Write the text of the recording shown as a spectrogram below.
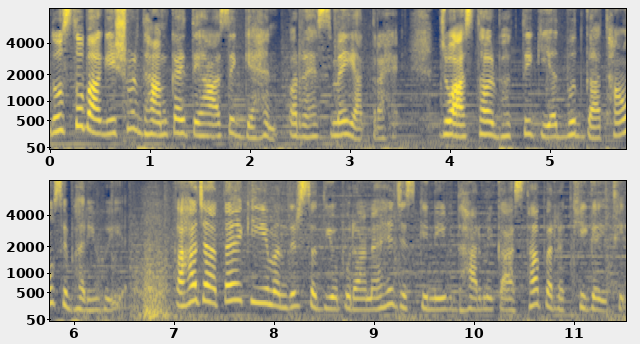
दोस्तों, बागेश्वर धाम का इतिहास एक गहन और रहस्यमय यात्रा है, जो आस्था और भक्ति की अद्भुत गाथाओं से भरी हुई है। कहा जाता है कि ये मंदिर सदियों पुराना है, जिसकी नींव धार्मिक आस्था पर रखी गई थी।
